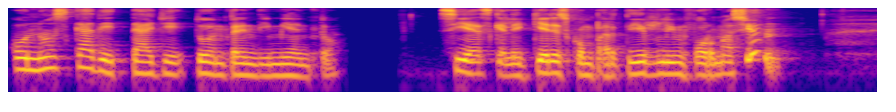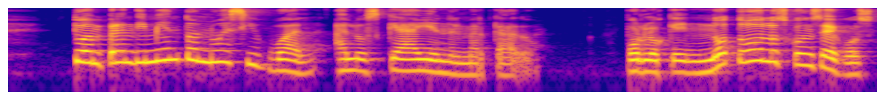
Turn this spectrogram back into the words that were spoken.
conozca a detalle tu emprendimiento, si es que le quieres compartir la información. Tu emprendimiento no es igual a los que hay en el mercado, por lo que no todos los consejos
